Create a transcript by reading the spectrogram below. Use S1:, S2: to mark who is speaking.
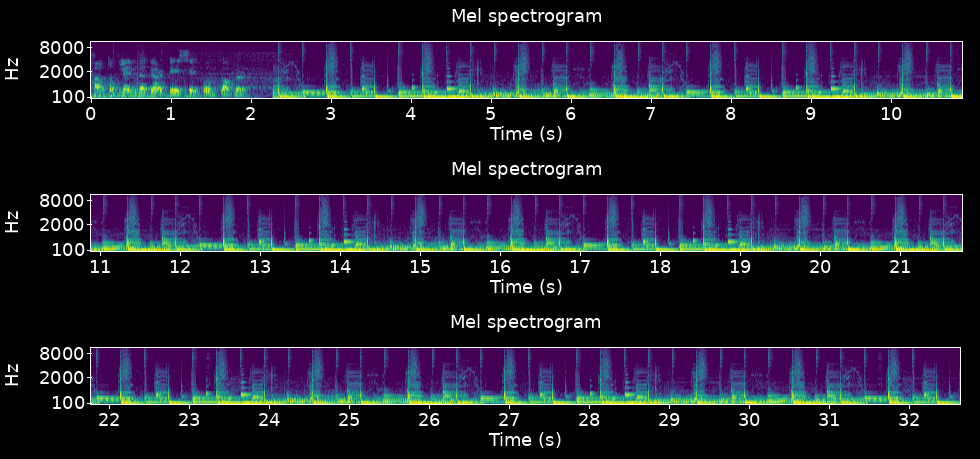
S1: How to clean the dirty cell phone cover. thank you thank you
